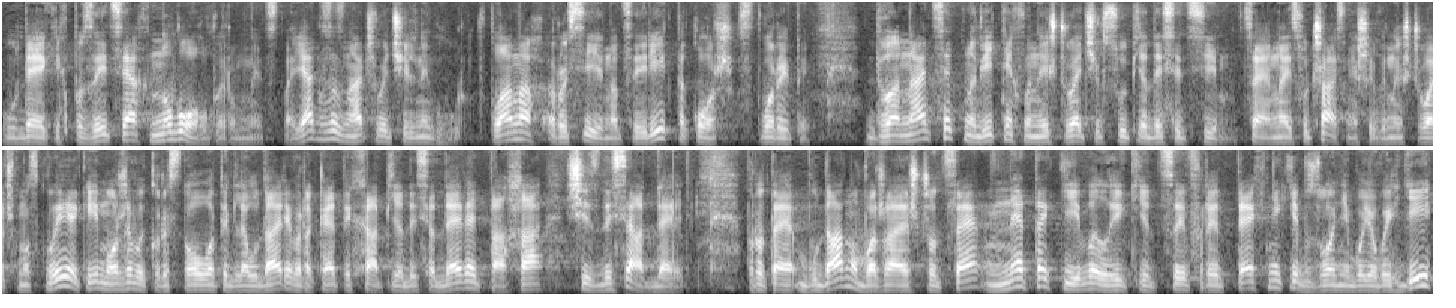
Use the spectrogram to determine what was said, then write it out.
у деяких позиціях нового виробництва. Як зазначив очільник ГУР, в планах Росії на цей рік також створити 12 новітніх винищувачів Су-57. Це найсучасніший винищувач Москви, який може використовувати для ударів ракети Х-59 та Х-69. Проте Буданов вважає, що це не такі великі цифри техніки в зоні бойових дій.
